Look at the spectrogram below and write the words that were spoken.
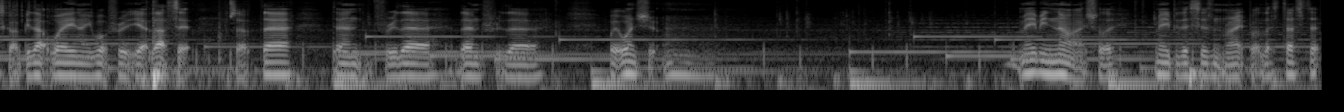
It's got to be that way. Now you walk through it. Yeah, that's it. So there, then through there, then through there. Wait, once you. Mm. Maybe not actually. Maybe this isn't right, but let's test it.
